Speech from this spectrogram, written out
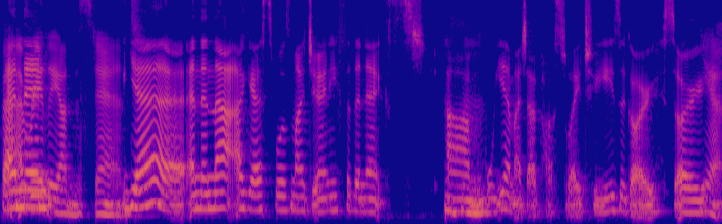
But and I then really understand. yeah and then that i guess was my journey for the next um Mm-hmm. well yeah my dad passed away two years ago so Yeah.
